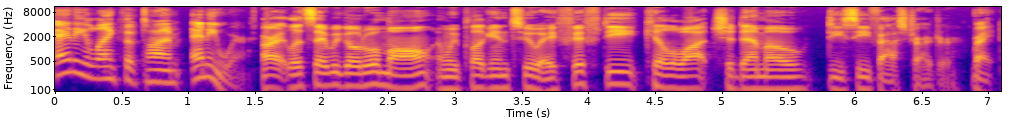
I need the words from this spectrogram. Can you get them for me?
any length of time anywhere. All right, let's say we go to a mall and we plug into a 50 kilowatt CHAdeMO DC fast charger. Right.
